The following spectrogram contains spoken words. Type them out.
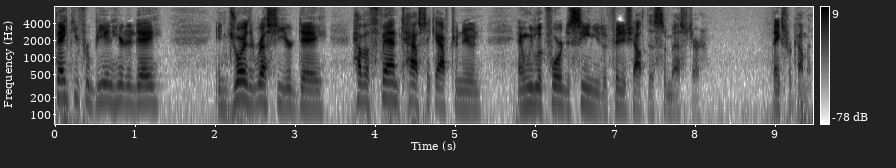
Thank you for being here today. Enjoy the rest of your day. Have a fantastic afternoon, and we look forward to seeing you to finish out this semester. Thanks for coming.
